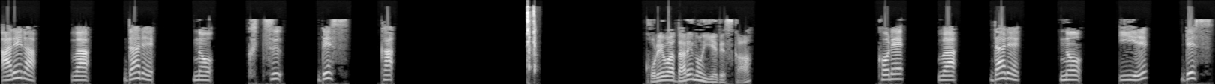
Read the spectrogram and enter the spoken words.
あれらは誰の靴ですか？これは誰の家ですか？これは誰の家です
